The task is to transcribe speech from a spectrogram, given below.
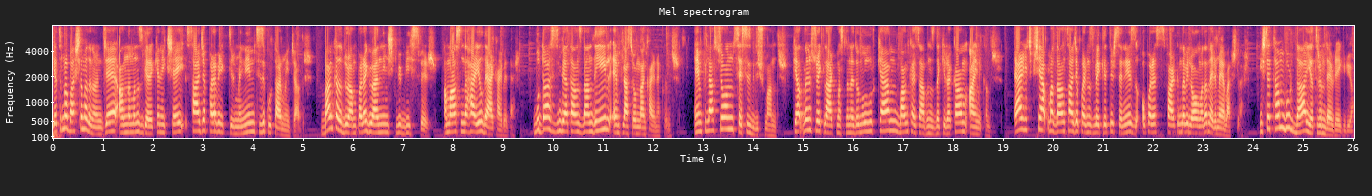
Yatırıma başlamadan önce anlamanız gereken ilk şey sadece para biriktirmenin sizi kurtarmayacağıdır. Bankada duran para güvenliymiş gibi bir his verir. Ama aslında her yıl değer kaybeder. Bu da sizin bir hatanızdan değil, enflasyondan kaynaklanır. Enflasyon sessiz bir düşmandır. Fiyatların sürekli artmasına neden olurken banka hesabınızdaki rakam aynı kalır. Eğer hiçbir şey yapmadan sadece paranızı bekletirseniz o para farkında bile olmadan erimeye başlar. İşte tam burada yatırım devreye giriyor.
